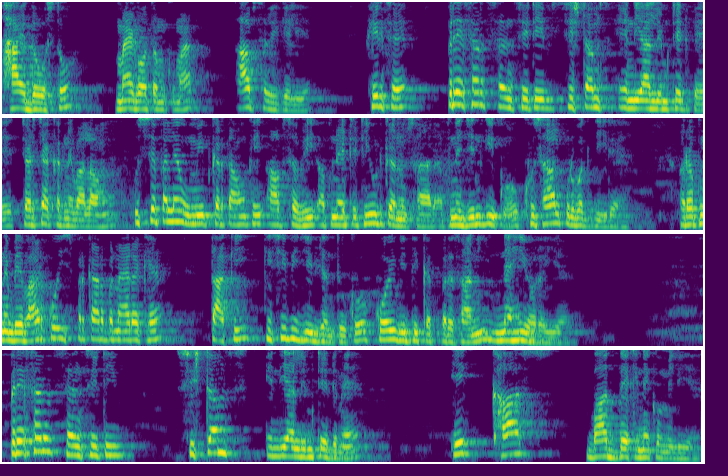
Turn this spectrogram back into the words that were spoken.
हाय दोस्तों, मैं गौतम कुमार, आप सभी के लिए फिर से pressure sensitive systems India limited पे चर्चा करने वाला हूँ। उससे पहले उम्मीद करता हूँ कि आप सभी अपने एटीट्यूड के अनुसार अपनी ज़िंदगी को खुशहाल पूर्वक जी रहे हैं और अपने व्यवहार को इस प्रकार बनाए रखें ताकि किसी भी जीव जंतु को कोई भी दिक्कत, परेशानी नहीं हो रही है। Pressure sensitive systems India limited में एक खास बात देखने को मिली है।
